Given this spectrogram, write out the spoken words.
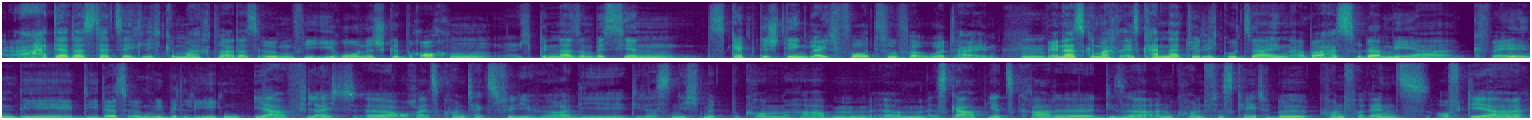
hat er das tatsächlich gemacht? War das irgendwie ironisch gebrochen? Ich bin da so ein bisschen skeptisch, den gleich vorzuverurteilen. Mhm. Wenn er es gemacht hat, es kann natürlich gut sein, aber hast du da mehr Quellen, die, die das irgendwie belegen? Ja, vielleicht äh, auch als Kontext für die Hörer, die, die das nicht mitbekommen haben. Ähm, es gab jetzt gerade diese Unconfiscatable-Konferenz, auf der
